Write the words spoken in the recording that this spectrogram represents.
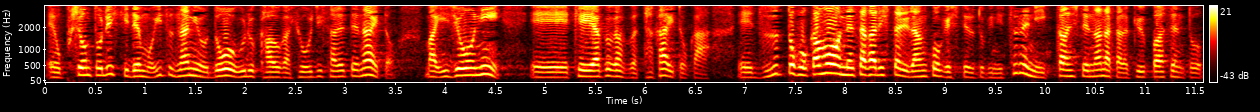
えオプション取引でもいつ何をどう売る買うが表示されてないと、まあ、異常に、えー、契約額が高いとか、えー、ずっと他も値下がりしたり乱高下しているときに常に一貫して7から9%、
